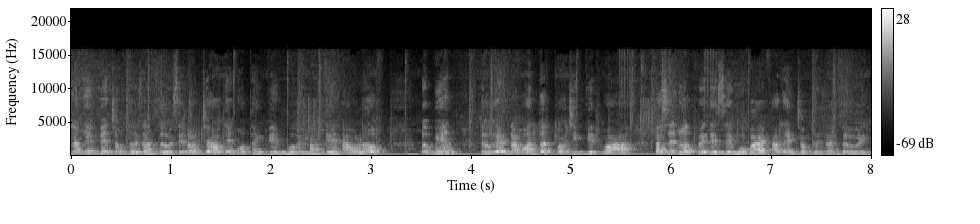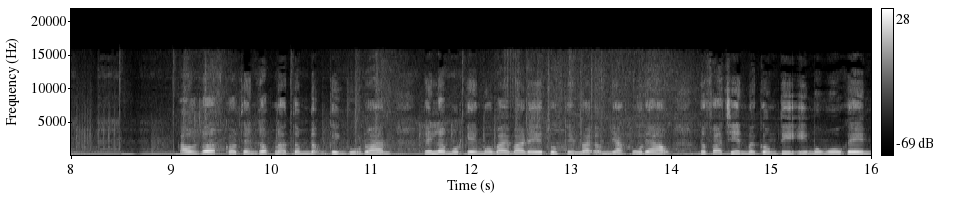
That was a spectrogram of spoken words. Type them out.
là Game Việt trong thời gian tới sẽ đón chào thêm một thành viên mới mang tên Outlove. Được biết, tự game đã hoàn tất quá trình Việt hóa và sẽ được PTC Mobile phát hành trong thời gian tới. Outlaw có tên gốc là Tâm Động Kình Vũ Đoàn. Đây là một game mobile 3D thuộc thể loại âm nhạc vũ đạo, được phát triển bởi công ty Imomo Game.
